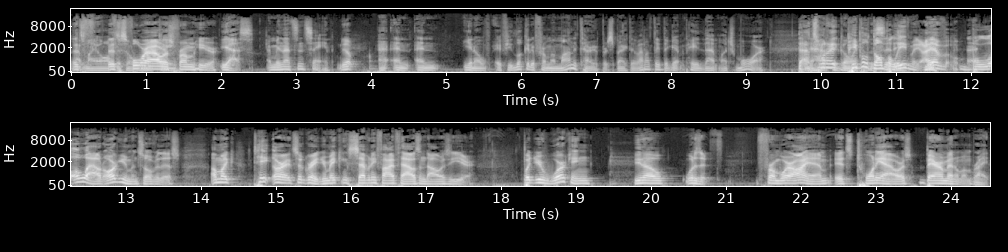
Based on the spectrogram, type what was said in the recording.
It's at my office. it's four hours from here. Yes, I mean that's insane. Yep. And and you know, if you look at it from a monetary perspective, I don't think they're getting paid that much more. That's what I. People don't city. believe me. I Yeah. have blowout arguments over this. I'm like, take all right. So great, you're making seventy five thousand dollars a year, but you're working. You know what is it? From where I am, it's twenty hours bare minimum. Right.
